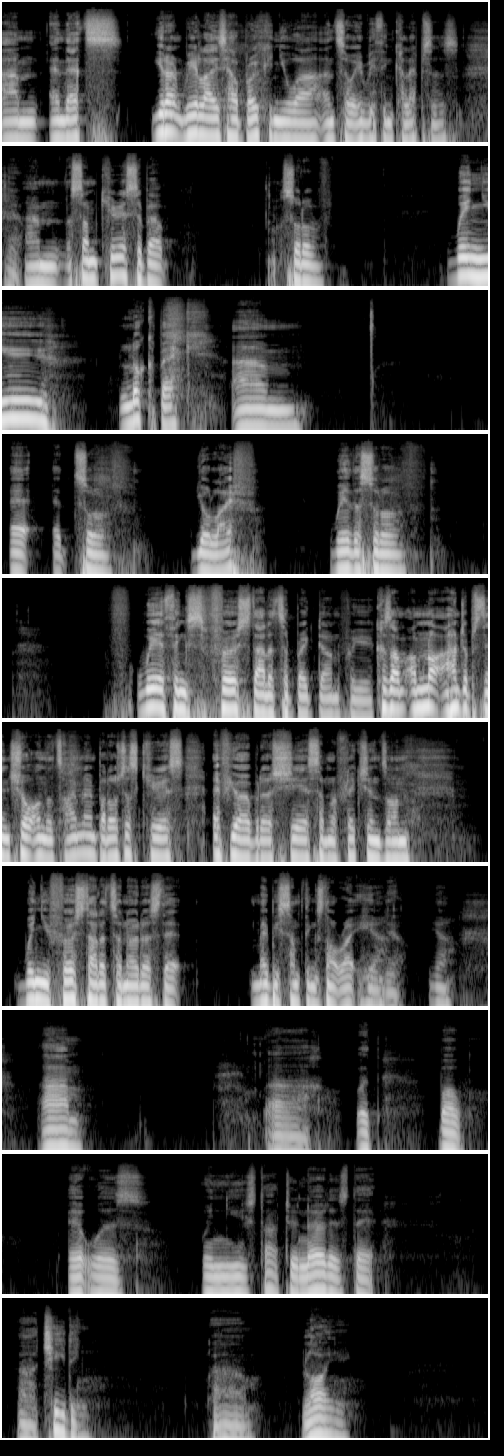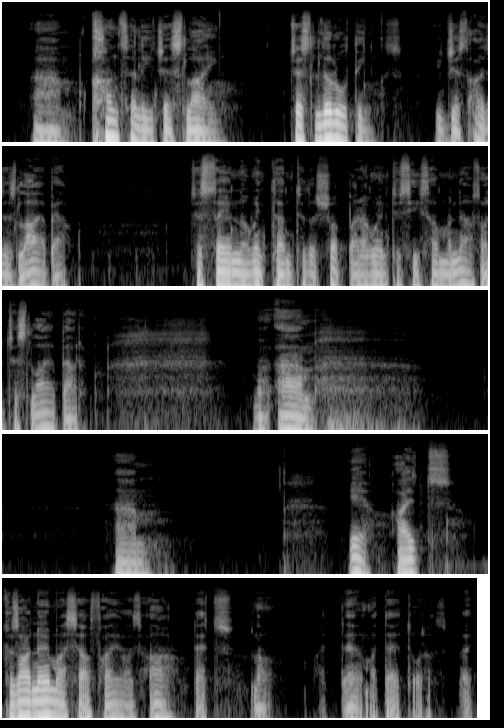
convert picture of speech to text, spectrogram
um, and that's you don't realize how broken you are until everything collapses Yeah. um, so i'm curious about sort of when you look back um, at, at sort of your life where the sort of where things first started to break down for you because I'm, I'm not 100% sure on the timeline but i was just curious if you're able to share some reflections on when you first started to notice that maybe something's not right here Yeah. yeah Um. Uh. But, well, it was when you start to notice that uh, cheating, um, lying, um, constantly just lying, just little things you just I just lie about. Just saying I went down to the shop, but I went to see someone else. I just lie about it. No, um, um, yeah, I, because I know myself, I was, oh, that's not my dad. My dad taught us, like,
